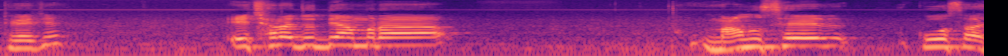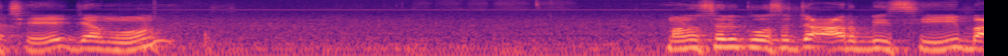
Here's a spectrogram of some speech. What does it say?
ঠিক আছে? এছাড়া যদি আমরা মানুষের কোষ আছে, যেমন মানুষের কোষ হচ্ছে আরবিসি বা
